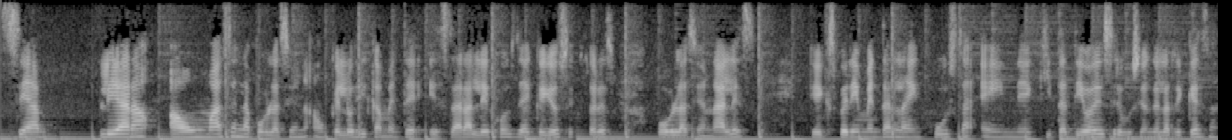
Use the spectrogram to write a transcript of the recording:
se ampliará aún más en la población, aunque lógicamente estará lejos de aquellos sectores poblacionales que experimentan la injusta e inequitativa distribución de la riqueza,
